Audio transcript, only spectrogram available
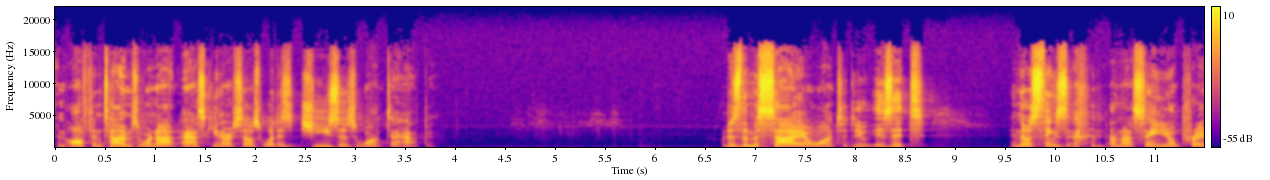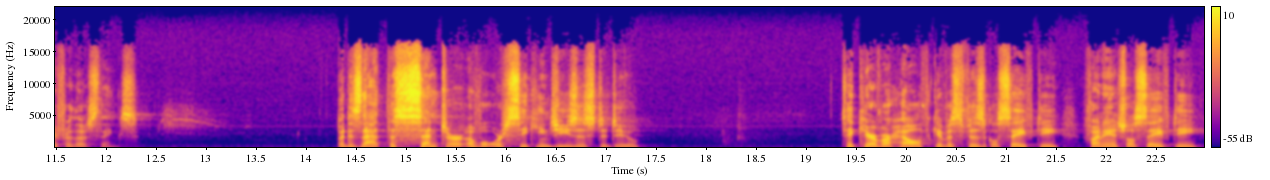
And oftentimes we're not asking ourselves, what does Jesus want to happen? What does the Messiah want to do? Is it, and those things, I'm not saying you don't pray for those things, but is that the center of what we're seeking Jesus to do? Take care of our health, give us physical safety, financial safety,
